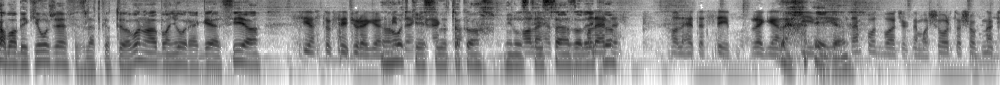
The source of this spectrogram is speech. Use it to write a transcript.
Kababik József, üzletkötő a vonalban, jó reggel, szia! Sziasztok, szép jó reggelt Na, hogy készültek a mínusz Ha 10 lehet- ha lehet, ezt szép reggelnek hívni Igen. szempontból, csak nem a sortosoknak.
